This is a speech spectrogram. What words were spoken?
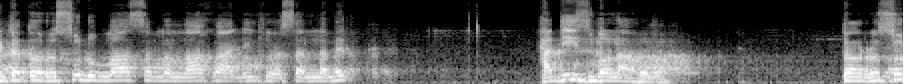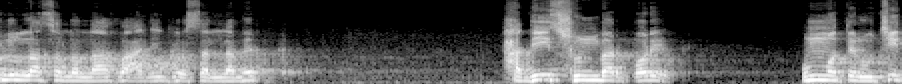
এটা তো রসুল্লাহ সাল্লাহ আলী ওসাল্লামের হাদিস বলা হলো। তো রসুল্লাহ সাল্লাহ আলী ওসাল্লামের হাদিস শুনবার পরে উম্মতের উচিত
